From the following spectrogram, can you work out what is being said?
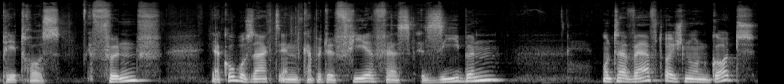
Petrus 5. Jakobus sagt in Kapitel 4, Vers 7, Unterwerft euch nun Gott,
